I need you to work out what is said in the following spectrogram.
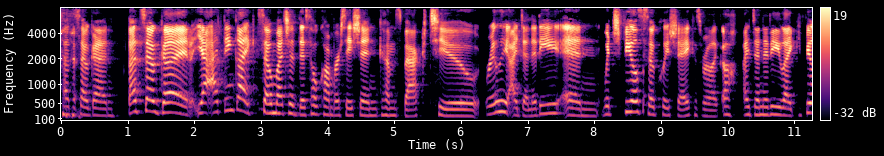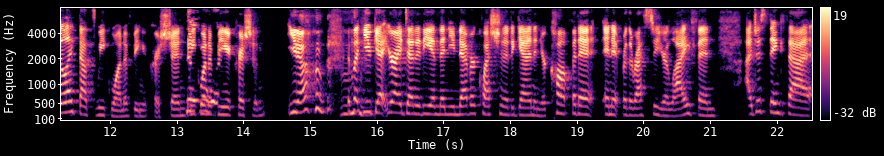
that's so good. That's so good. Yeah, I think like so much of this whole conversation comes back to really identity and which feels so cliche because we're like, oh, identity. Like you feel like that's week one of being a Christian, no. week one of being a Christian. You know, it's like you mm-hmm. get your identity and then you never question it again and you're confident in it for the rest of your life. And I just think that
